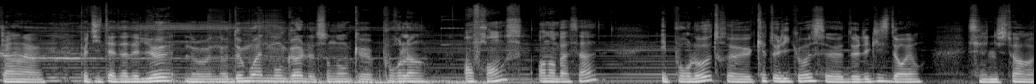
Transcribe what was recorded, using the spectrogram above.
Klein, euh, petit état des lieux, nos, deux moines mongols sont donc euh, pour l'un en France, en ambassade, et pour l'autre, euh, catholicos de l'église d'Orient. C'est une histoire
